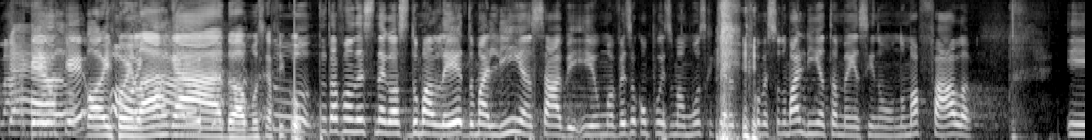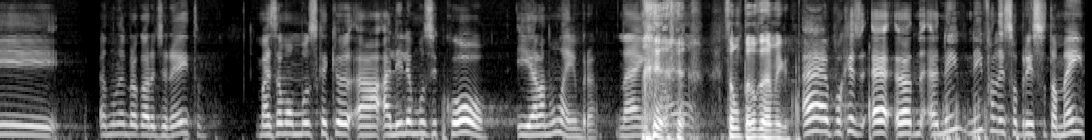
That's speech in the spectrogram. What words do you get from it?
Larguei o quê? O boy O foi boy, largado, a música ficou. Tu, tu tá falando desse negócio de uma, le, de uma linha, sabe? E uma vez eu compus uma música que, era, começou numa linha também, assim, num- numa fala. E eu não lembro agora direito, mas é uma música que a, a Lília musicou e ela não lembra, né? Então, São tantas, né, amiga? é, porque é, eu, nem, nem falei sobre isso também,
